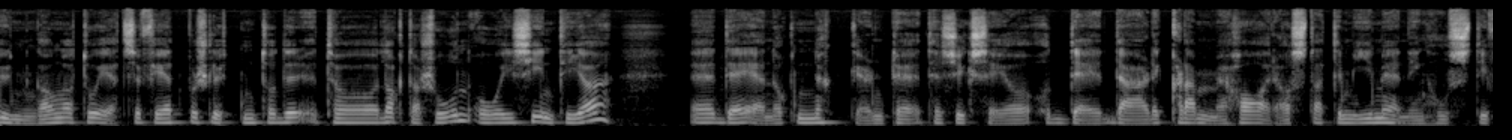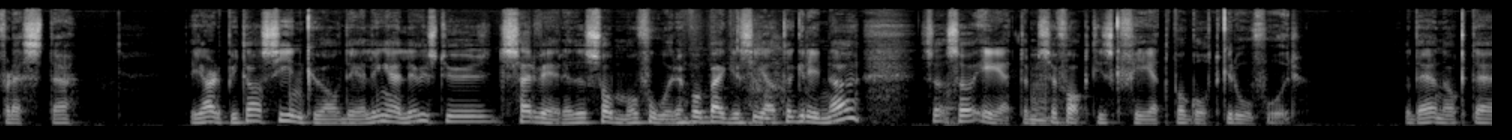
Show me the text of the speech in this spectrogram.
unngang at hun spiser seg fet på slutten av laktasjon og i sintida, eh, det er nok nøkkelen til, til suksess, og det der det klemmer hardest, etter min mening, hos de fleste. Det hjelper ikke å ha sinkuavdeling heller. Hvis du serverer det samme fôret på begge sider av grinda, så, så eter de seg faktisk fet på godt grovfôr. Så Det er nok det,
